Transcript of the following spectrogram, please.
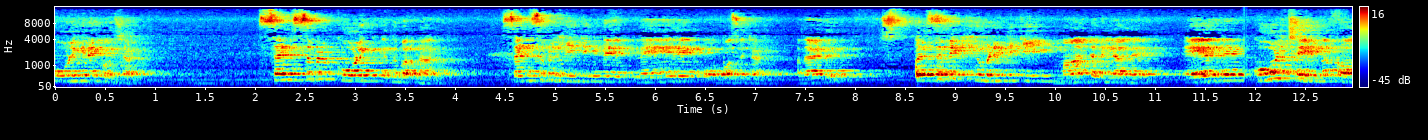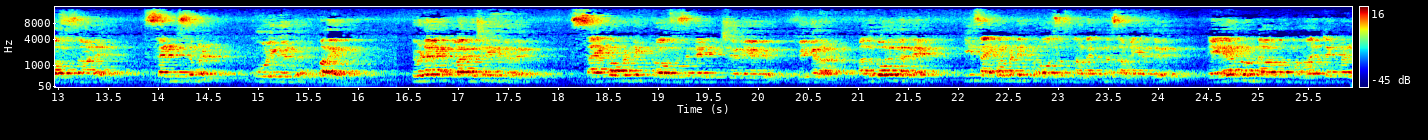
കൂളിങ്ങിനെ കുറിച്ചാണ്. സെൻസിബിൾ കൂളിംഗ് എന്ന് പറഞ്ഞാൽ സെൻസിബിൾ ഹീറ്റിംഗിന്റെ നേരെ ഓപ്പോസിറ്റ് ആണ്. അതായത് സ്പെസിഫിക് ഹ്യൂമിഡിറ്റിക്ക് മാറ്റമില്ലാതെ എയറിനെ കൂൾ ചെയ്യുന്ന പ്രോസസ് ആണ് സെൻസിബിൾ കൂളിംഗ് എന്ന് പറയുന്നത്. ഇവിടെ വരച്ചിരിക്കുന്നത് സൈക്കോമെട്രിക് പ്രോസസിന്റെ ചെറിയൊരു ഫിഗർ ആണ്. അതുപോലെ തന്നെ ഈ സൈക്കോമെട്രിക് പ്രോസസ് നടക്കുന്ന സമയത്ത് എയറിലുണ്ടാകുന്ന മാറ്റങ്ങൾ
